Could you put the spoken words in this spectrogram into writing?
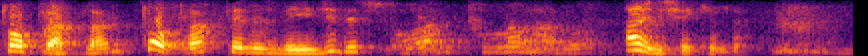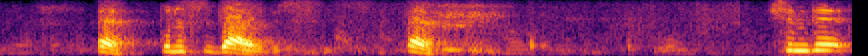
toprakla, toprak temizleyicidir. Aynı şekilde. Evet, bunu siz daha iyi bilirsiniz. Evet. Şimdi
